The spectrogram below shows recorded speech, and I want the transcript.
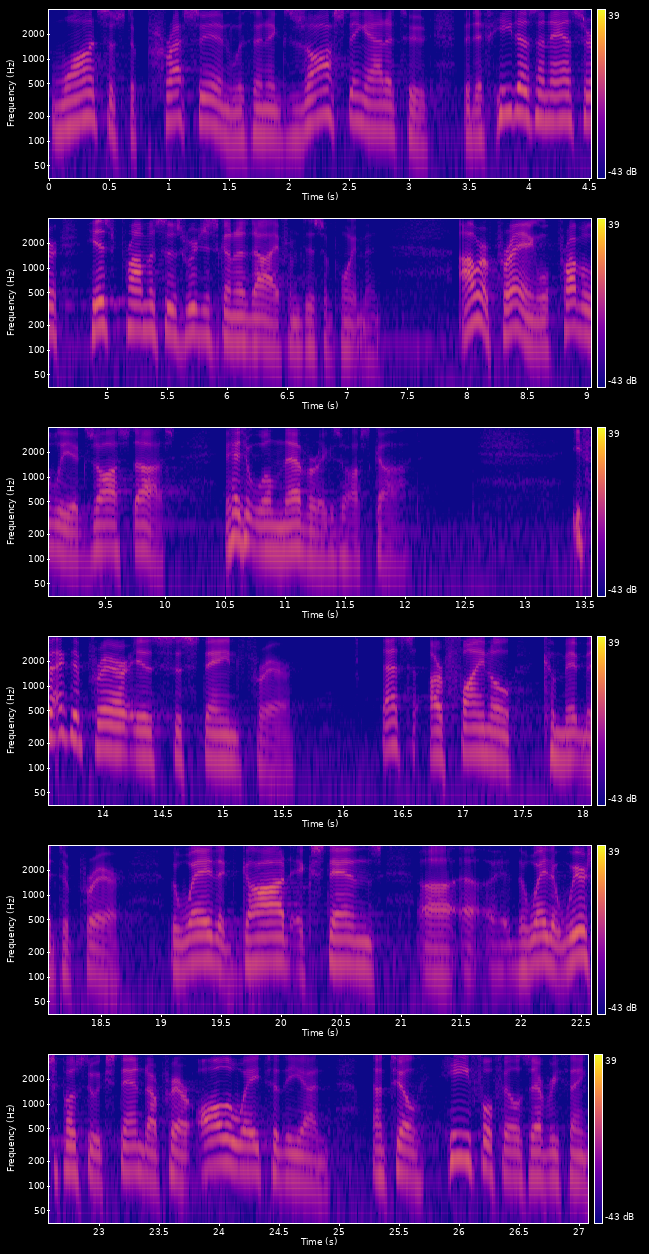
wants us to press in with an exhausting attitude that if He doesn't answer His promises, we're just going to die from disappointment. Our praying will probably exhaust us, and it will never exhaust God. Effective prayer is sustained prayer. That's our final commitment to prayer. The way that God extends, uh, uh, the way that we're supposed to extend our prayer all the way to the end until He fulfills everything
